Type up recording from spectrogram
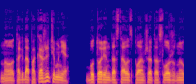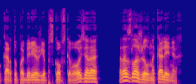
«Но тогда покажите мне». Буторин достал из планшета сложенную карту побережья Псковского озера, разложил на коленях.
